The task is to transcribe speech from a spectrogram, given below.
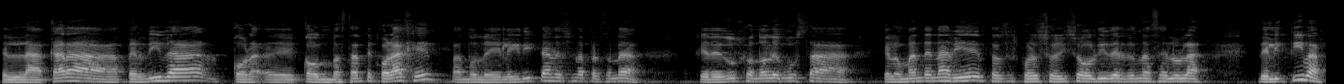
La cara perdida, cora- eh, con bastante coraje, cuando le, le gritan, es una persona que deduzco no le gusta que lo mande nadie, entonces por eso hizo líder de una célula delictiva.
